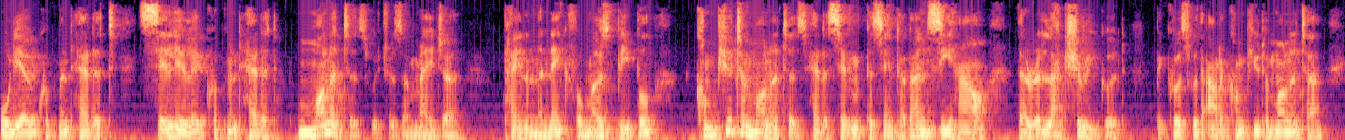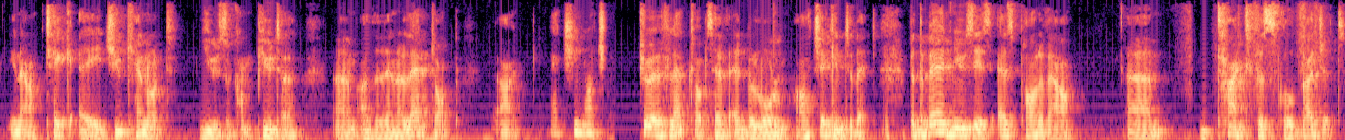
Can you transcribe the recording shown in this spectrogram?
audio equipment had it, cellular equipment had it, monitors, which was a major pain in the neck for most people, computer monitors had a 7%. I don't see how they're a luxury good because without a computer monitor in our tech age, you cannot use a computer um, other than a laptop. Uh, actually, not sure if laptops have ad valorem. I'll check into that. But the bad news is, as part of our um, tight fiscal budget,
